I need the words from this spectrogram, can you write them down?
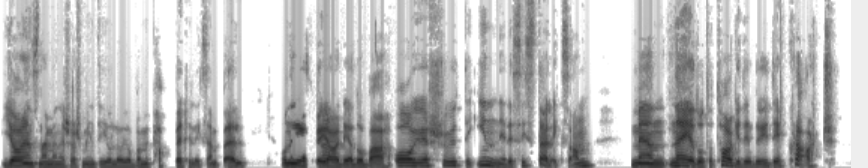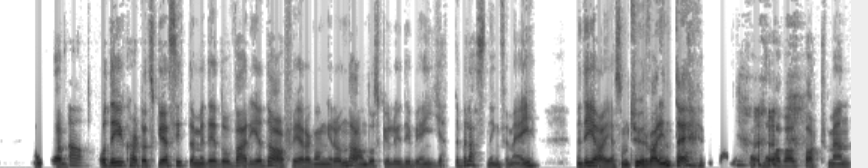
jag är en sån här människa som inte gillar att jobba med papper till exempel. Och när jag ska Ja. göra det då bara, åh jag skjuter in i det sista liksom. Men när jag då tar tag i det, då är det klart. Alltså, Ja. och det är ju klart att ska jag sitta med det då varje dag, flera gånger om dagen, då skulle ju det bli en jättebelastning för mig. Men det gör jag som tur var inte. Jag har valt bort. Men,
